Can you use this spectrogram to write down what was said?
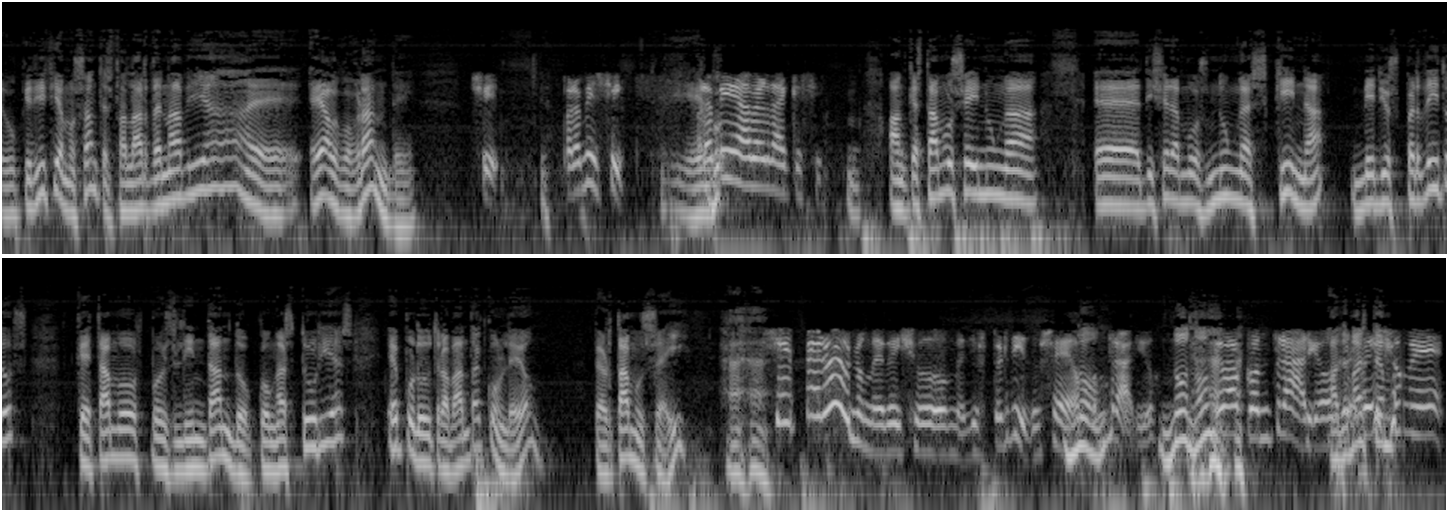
o que dicíamos antes, falar de Navia é, é algo grande. Sí, para mí sí. E, Para mí a verdade é que sí. Aunque estamos aí nunha eh, dixéramos nunha esquina medios perdidos, que estamos pois lindando con Asturias e por outra banda con León. Pero estamos aí. Sí, pero eu non me vexo medios perdidos, é, eh, ao no, contrario. No, no. Eu ao contrario, Además, vexome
